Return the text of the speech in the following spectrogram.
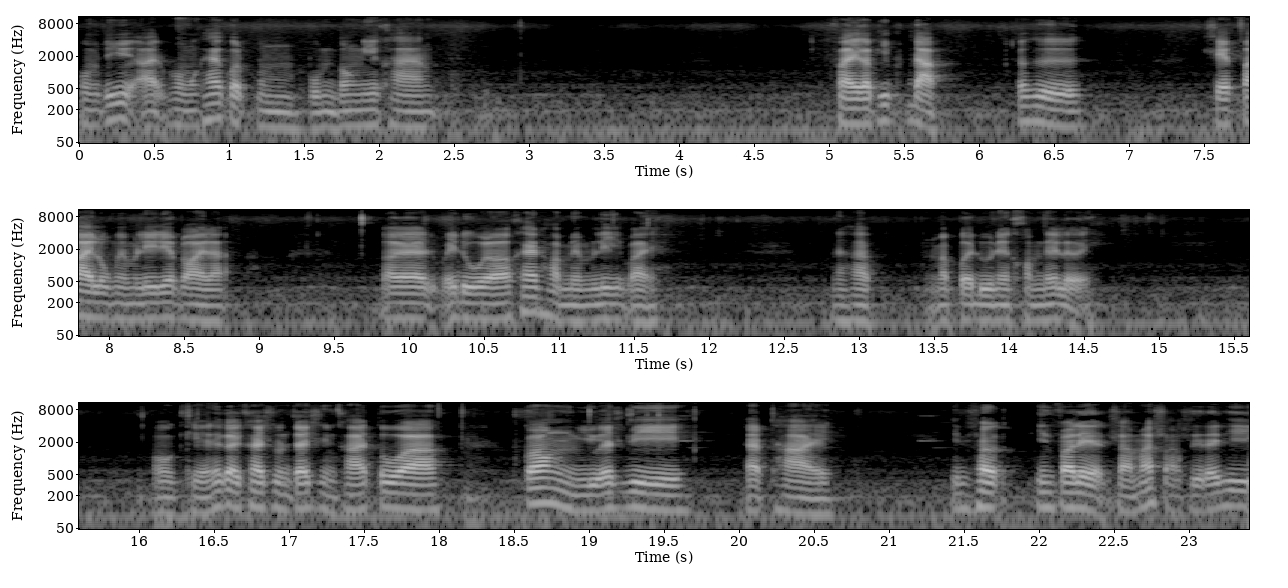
ผมจะหยุดอัดผมแค่กดปุ่มปุ่มตรงนี้ค้าง ไฟกระพริบดับก็คือเซฟไฟล์ลง memory เรียบร้อยแล้ว เราจะไปดูแล้วแค่ถอด memory ไป นะครับ มาเปิดดูในคอมได้เลย โอเค ถ้าเกิดใครสนใจสินค้าตัวกล้อง USB แอบถ่ายอินฟราเรดสามารถสั่งซื้อได้ที่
